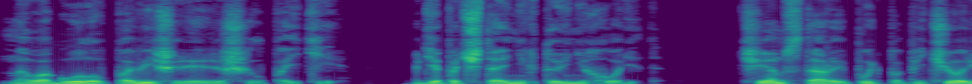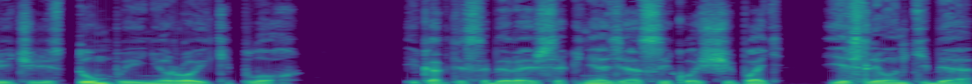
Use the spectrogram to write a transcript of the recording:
на Вагулов по Вишере решил пойти, где, почитай, никто и не ходит? Чем старый путь по Печоре через Тумпы и Неройки плох? И как ты собираешься князя Осыку ощипать, если он тебя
